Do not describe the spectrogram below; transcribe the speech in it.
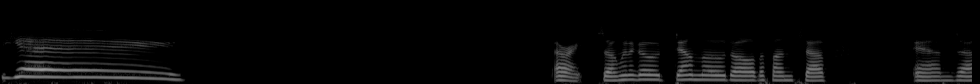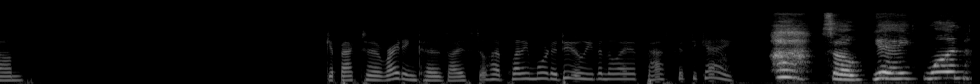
Yay! All right, so I'm gonna go download all the fun stuff and um, get back to writing because I still have plenty more to do, even though I have passed 50k. Ha! So, yay, one.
